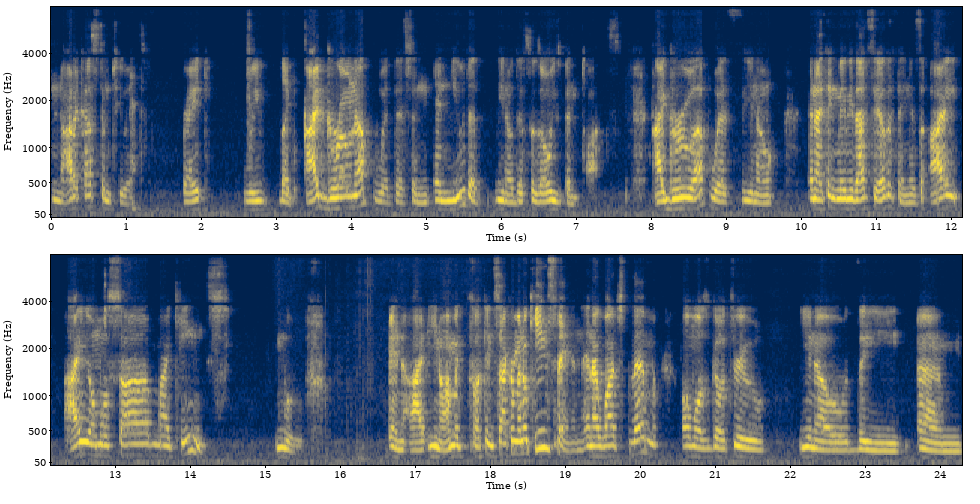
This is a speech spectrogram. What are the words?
not accustomed to it, right? We like I'd grown up with this and and knew that you know this has always been talks. I grew up with you know, and I think maybe that's the other thing is I I almost saw my Kings move, and I you know I'm a fucking Sacramento Kings fan, and I watched them almost go through you know the um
